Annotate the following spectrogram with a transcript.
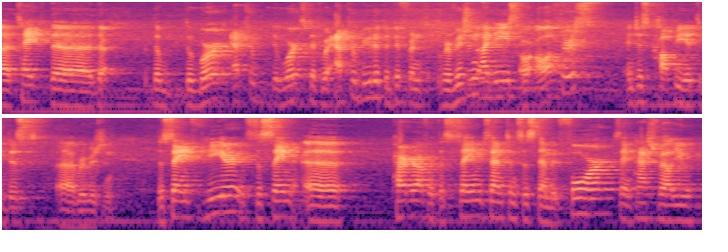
uh, take the, the, the, the, word the words that were attributed to different revision IDs or authors and just copy it to this uh, revision. The same here, it's the same uh, paragraph with the same sentences than before, same hash value.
